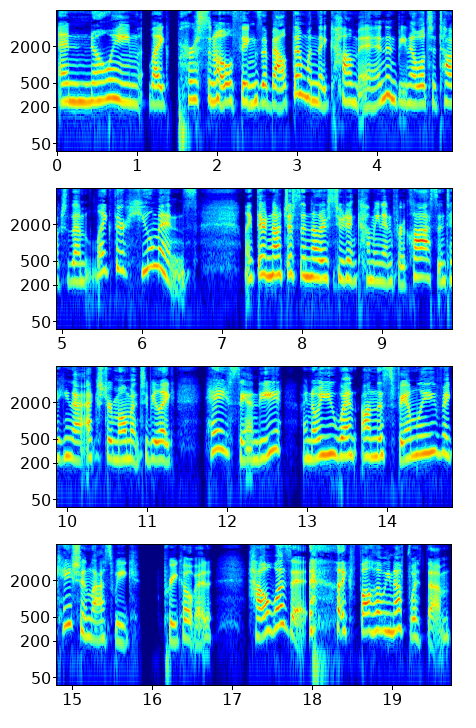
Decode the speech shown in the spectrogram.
and knowing like personal things about them when they come in and being able to talk to them like they're humans. Like they're not just another student coming in for class and taking that extra moment to be like, hey, Sandy, I know you went on this family vacation last week pre COVID. How was it? like following up with them.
